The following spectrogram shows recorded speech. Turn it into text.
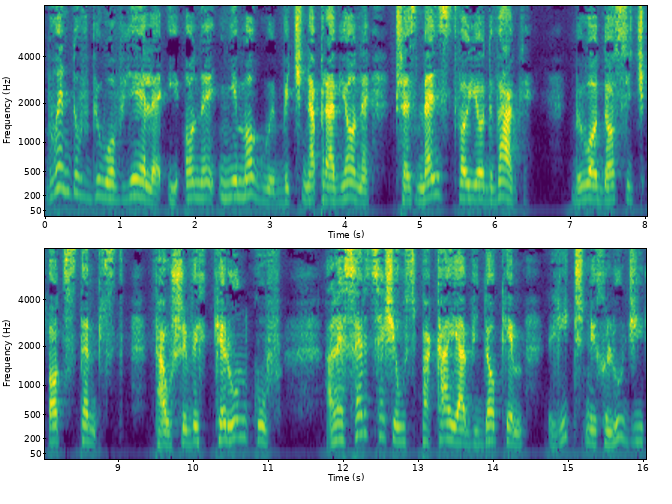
Błędów było wiele i one nie mogły być naprawione przez męstwo i odwagę. Było dosyć odstępstw, fałszywych kierunków, ale serce się uspokaja widokiem licznych ludzi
